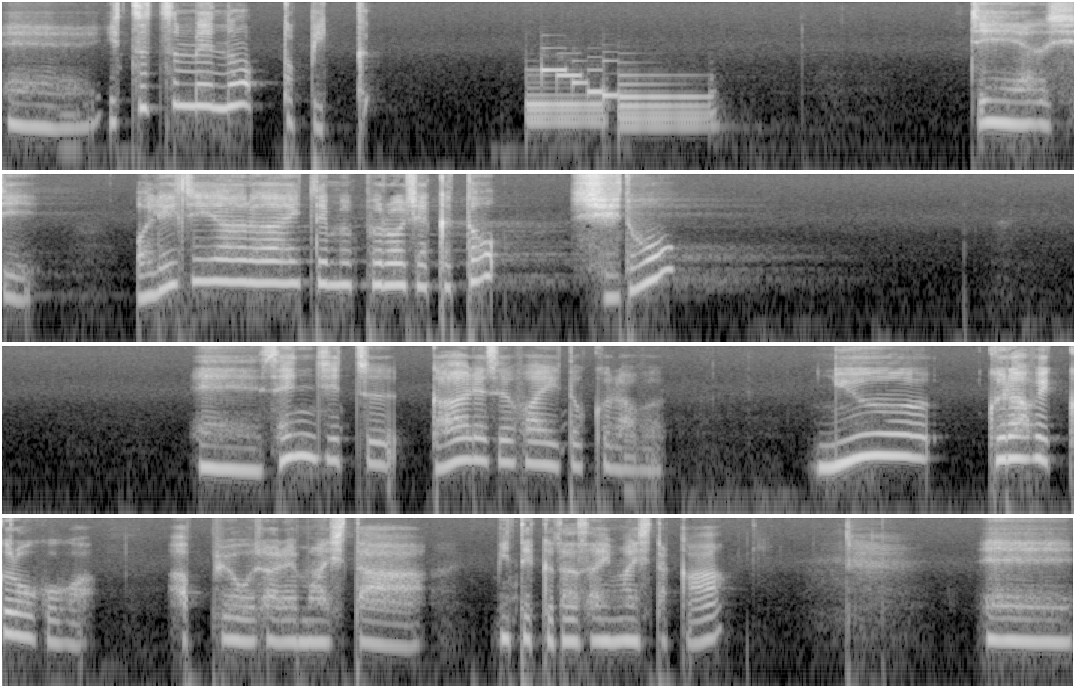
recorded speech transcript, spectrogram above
えー、5つ目のトピック。GFC オリジナルアイテムプロジェクト？始動えー、先日ガールズファイトクラブニューグラフィックロゴが発表されました。見てくださいましたか？えー、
